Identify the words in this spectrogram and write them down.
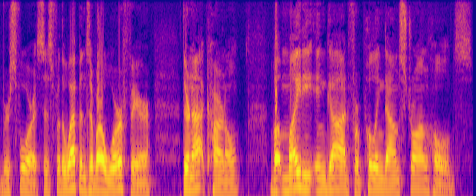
verse 4, it says, For the weapons of our warfare, they're not carnal but mighty in God for pulling down strongholds,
